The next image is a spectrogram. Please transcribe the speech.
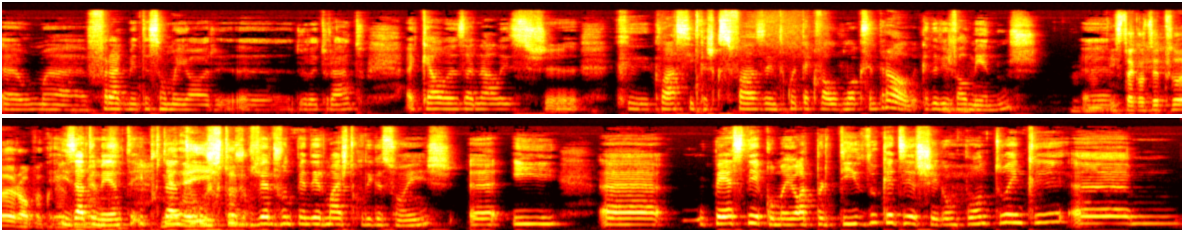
a uma fragmentação maior uh, do eleitorado, aquelas análises uh, que, clássicas que se fazem de quanto é que vale o Bloco Central, cada vez vale menos, Uhum. Uh, Isso está a acontecer por toda a Europa, Exatamente, e portanto é os futuros governos vão depender mais de coligações e uh, o PSD com maior partido, quer dizer, chega a um ponto em que uh,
